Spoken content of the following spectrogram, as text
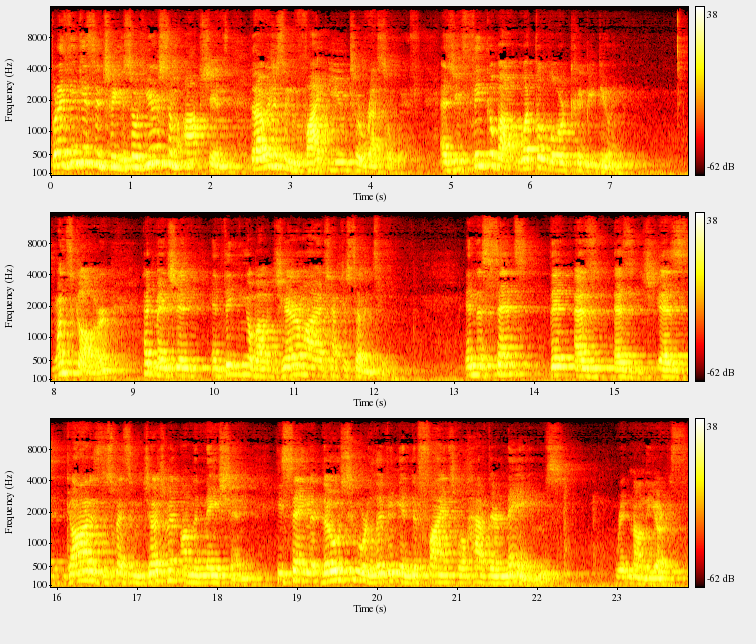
but I think it's intriguing. So here's some options that I would just invite you to wrestle with as you think about what the Lord could be doing. One scholar had mentioned in thinking about Jeremiah chapter 17, in the sense that as, as, as God is dispensing judgment on the nation, He's saying that those who are living in defiance will have their names written on the earth.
